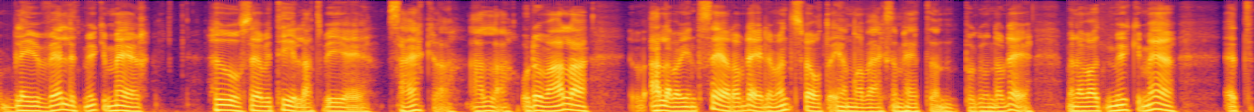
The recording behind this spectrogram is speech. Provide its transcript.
blir ju väldigt mycket mer, hur ser vi till att vi är säkra alla? Och då var alla, alla var intresserade av det. Det var inte svårt att ändra verksamheten på grund av det. Men det har varit mycket mer ett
